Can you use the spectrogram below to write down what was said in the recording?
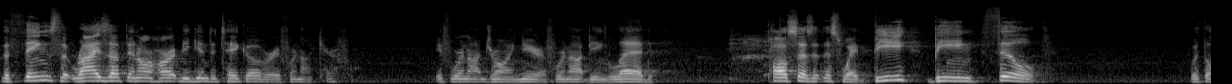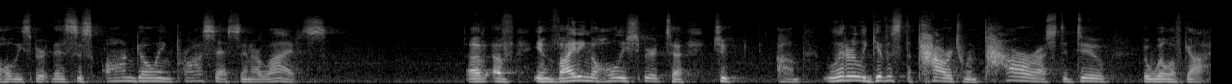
the things that rise up in our heart begin to take over if we're not careful, if we're not drawing near, if we're not being led Paul says it this way be being filled with the Holy Spirit. There's this ongoing process in our lives of, of inviting the Holy Spirit to, to um, literally give us the power to empower us to do the will of God,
